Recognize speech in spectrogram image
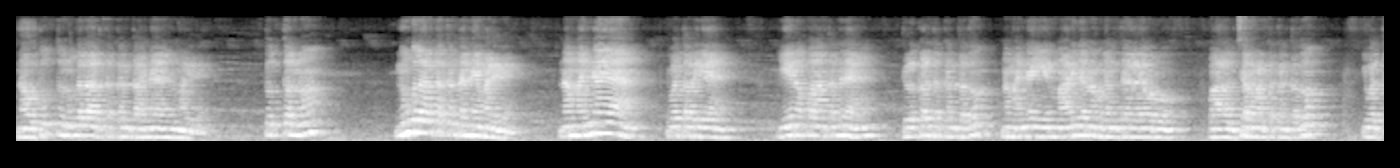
ನಾವು ತುತ್ತು ನುಂಗಲಾರ್ತಕ್ಕಂಥ ಅನ್ಯಾಯವನ್ನು ಮಾಡಿದೆ. ತುತ್ತನ್ನು ನುಂಗಲಾರ್ತಕ್ಕಂಥ ಅನ್ಯಾಯ ಮಾಡಿದೆ. ನಮ್ಮ ಅನ್ಯಾಯ ಇವತ್ತು ಅವರಿಗೆ ಏನಪ್ಪ ಅಂತಂದ್ರೆ ತಿಳ್ಕೊಳ್ತಕ್ಕಂಥದ್ದು. ನಮ್ಮ ಅನ್ಯಾಯ ಏನು ಮಾಡಿದ ನಮಗಂತ ಹೇಳಿ ಅವರು ಬಹಳ ವಿಚಾರ ಮಾಡ್ತಕ್ಕಂಥದ್ದು. ಇವತ್ತ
